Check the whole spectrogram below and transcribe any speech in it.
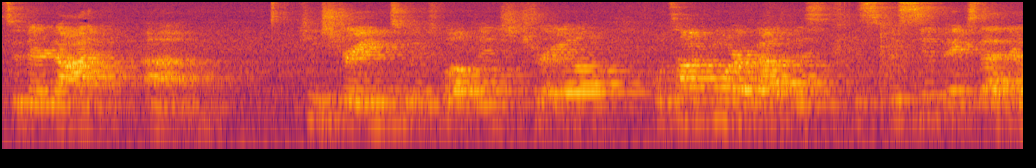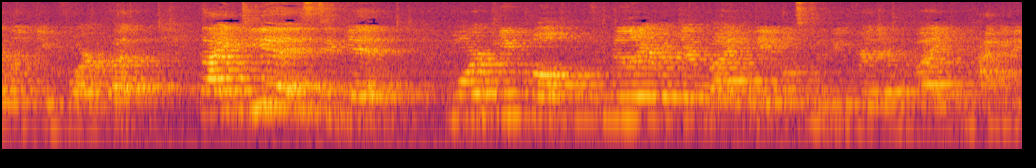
so they're not um, constrained to a 12-inch trail. We'll talk more about this, the specifics that they're looking for, but the idea is to get more people familiar with their bike and able to maneuver their bike and having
